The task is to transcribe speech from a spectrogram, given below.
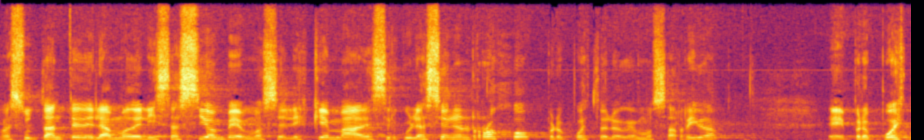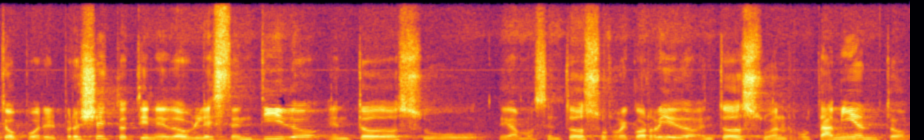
resultante de la modelización vemos el esquema de circulación en rojo, propuesto, lo que vemos arriba, eh, propuesto por el proyecto, tiene doble sentido en todo su, digamos, en todo su recorrido, en todo su enrutamiento,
